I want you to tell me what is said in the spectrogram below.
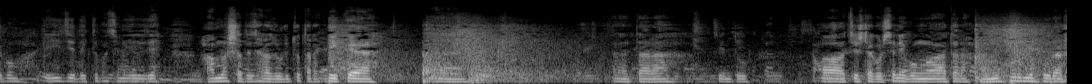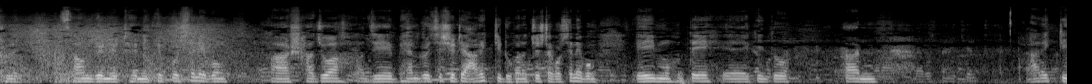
এবং এই যে দেখতে পাচ্ছেন এই যে হামলার সাথে যারা জড়িত তারা ঠিক তারা কিন্তু চেষ্টা করছেন এবং তারা মুহুর মুহুর আসলে সাউন্ড গ্রেনেড নিক্ষেপ করছেন এবং সাজোয়া যে ভ্যান রয়েছে সেটা আরেকটি ঢুকানোর চেষ্টা করছেন এবং এই মুহূর্তে কিন্তু আরেকটি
